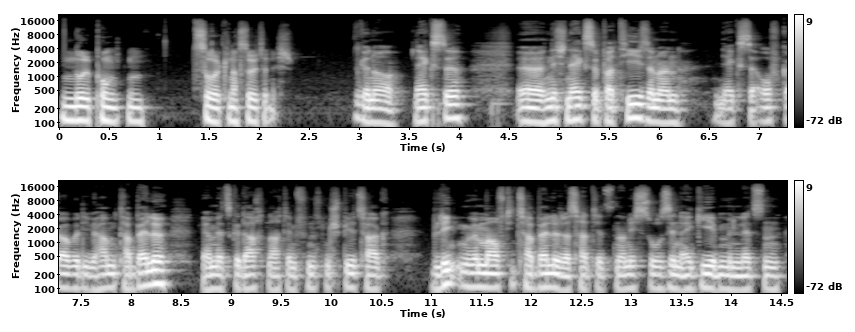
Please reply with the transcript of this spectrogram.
null Punkten zurück nach Sötenich. Genau. Nächste, äh, nicht nächste Partie, sondern nächste Aufgabe, die wir haben, Tabelle. Wir haben jetzt gedacht, nach dem fünften Spieltag blinken wir mal auf die Tabelle. Das hat jetzt noch nicht so Sinn ergeben in den letzten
